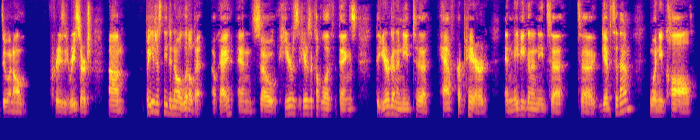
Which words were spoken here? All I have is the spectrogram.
doing all crazy research. Um, but you just need to know a little bit, okay? And so here's here's a couple of things that you're going to need to have prepared, and maybe you're going to need to to give to them when you call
